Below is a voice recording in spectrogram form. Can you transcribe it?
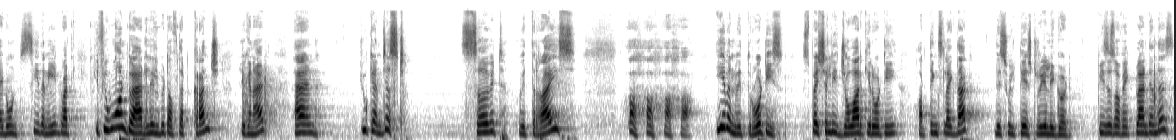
I do not see the need, but if you want to add a little bit of that crunch, you can add and you can just serve it with rice, ha, ha, ha, ha. even with rotis, especially jowar ki roti or things like that, this will taste really good. Pieces of eggplant in this,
